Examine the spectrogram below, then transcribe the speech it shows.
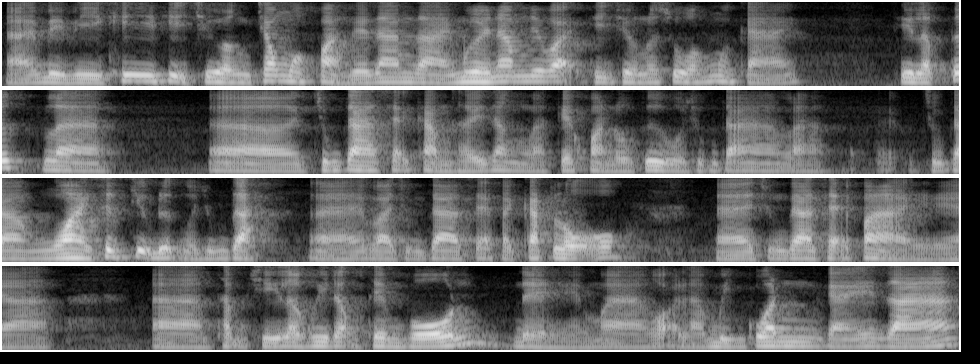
Đấy, bởi vì khi thị trường trong một khoảng thời gian dài 10 năm như vậy thị trường nó xuống một cái thì lập tức là à, chúng ta sẽ cảm thấy rằng là cái khoản đầu tư của chúng ta là chúng ta ngoài sức chịu đựng của chúng ta. Đấy, và chúng ta sẽ phải cắt lỗ. Đấy, chúng ta sẽ phải à, à, thậm chí là huy động thêm vốn để mà gọi là bình quân cái giá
